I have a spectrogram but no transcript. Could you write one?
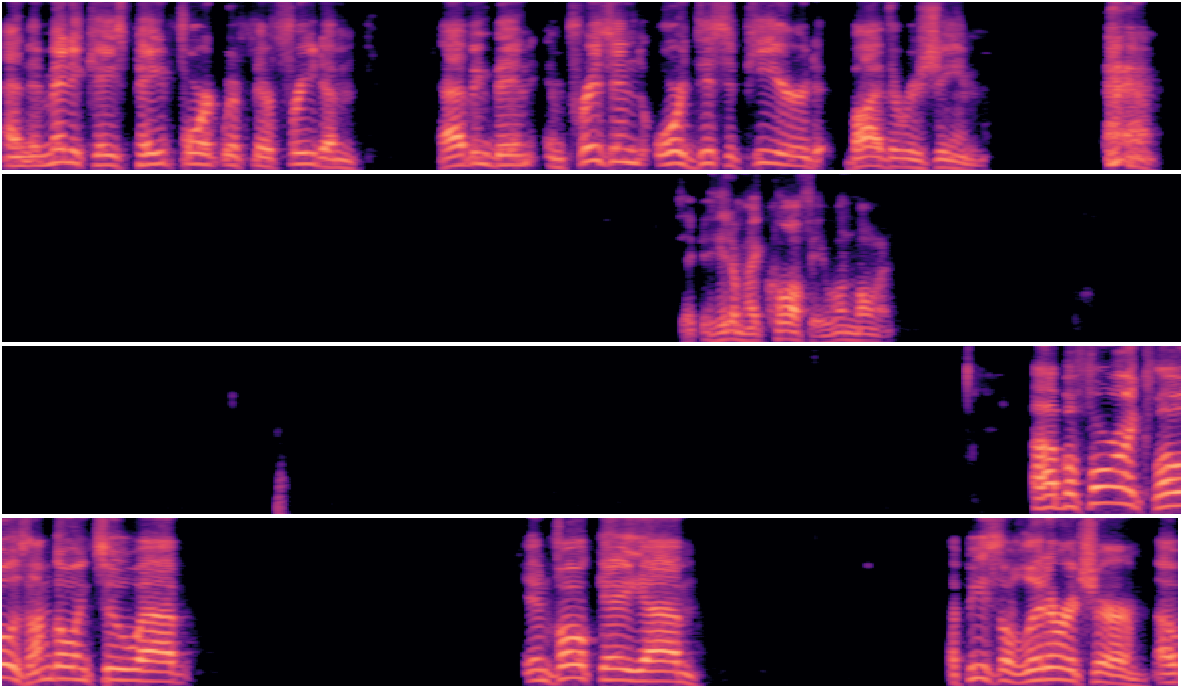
and in many cases paid for it with their freedom, having been imprisoned or disappeared by the regime. Take a hit of my coffee, one moment. Uh, before I close, I'm going to uh, invoke a um, a piece of literature, a,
